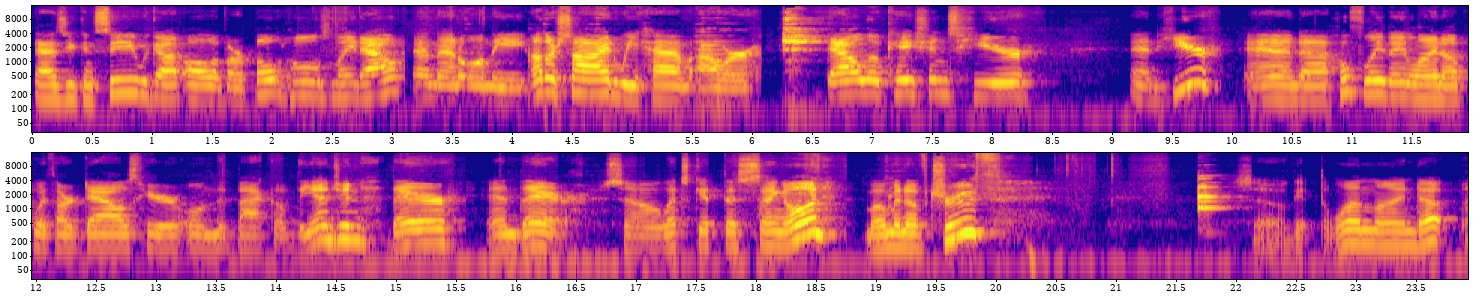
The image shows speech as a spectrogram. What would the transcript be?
As you can see, we got all of our bolt holes laid out and then on the other side we have our dowel locations here and here and uh, hopefully they line up with our dowels here on the back of the engine there and there. So let's get this thing on. Moment of truth. So get the one lined up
